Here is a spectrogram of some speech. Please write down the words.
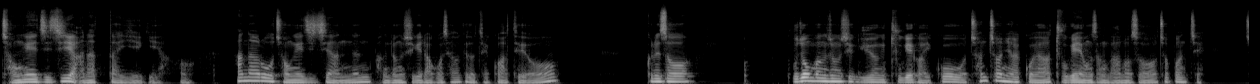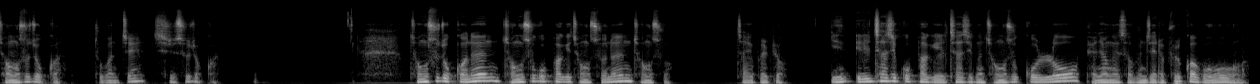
정해지지 않았다 이 얘기야. 어, 하나로 정해지지 않는 방정식이라고 생각해도 될 것 같아요. 그래서 부정 방정식 유형이 두 개가 있고 천천히 할 거야. 두 개 영상 나눠서 첫 번째 정수 조건, 두 번째 실수 조건. 정수 조건은 정수 곱하기 정수는 정수. 자, 이 별표. 1차식 곱하기 1차식은 정수꼴로 변형해서 문제를 풀 거고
